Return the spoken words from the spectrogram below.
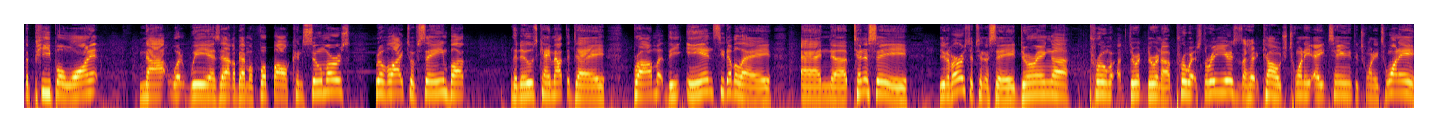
the people wanted, not what we as Alabama football consumers would have liked to have seen, but the news came out today from the NCAA and uh, Tennessee, the University of Tennessee, during uh, during uh, Pruitt's three years as a head coach, 2018 to 2020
